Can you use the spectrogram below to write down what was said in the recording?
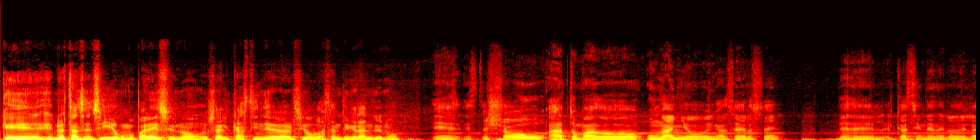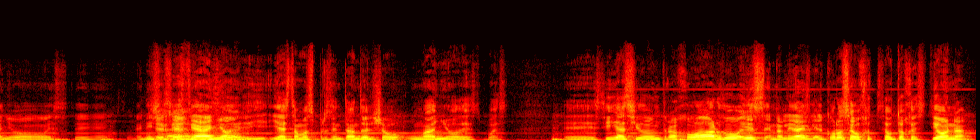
que no es tan sencillo como parece, ¿no? O sea, el casting debe haber sido bastante grande, ¿no? Es- Este show ha tomado un año en hacerse, desde el, el casting de enero del año, este, inicio de Este este año. año, y ya estamos presentando el show un año después. Eh, sí, ha sido un trabajo arduo. Es, en realidad, el, coro se, au- se autogestiona.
